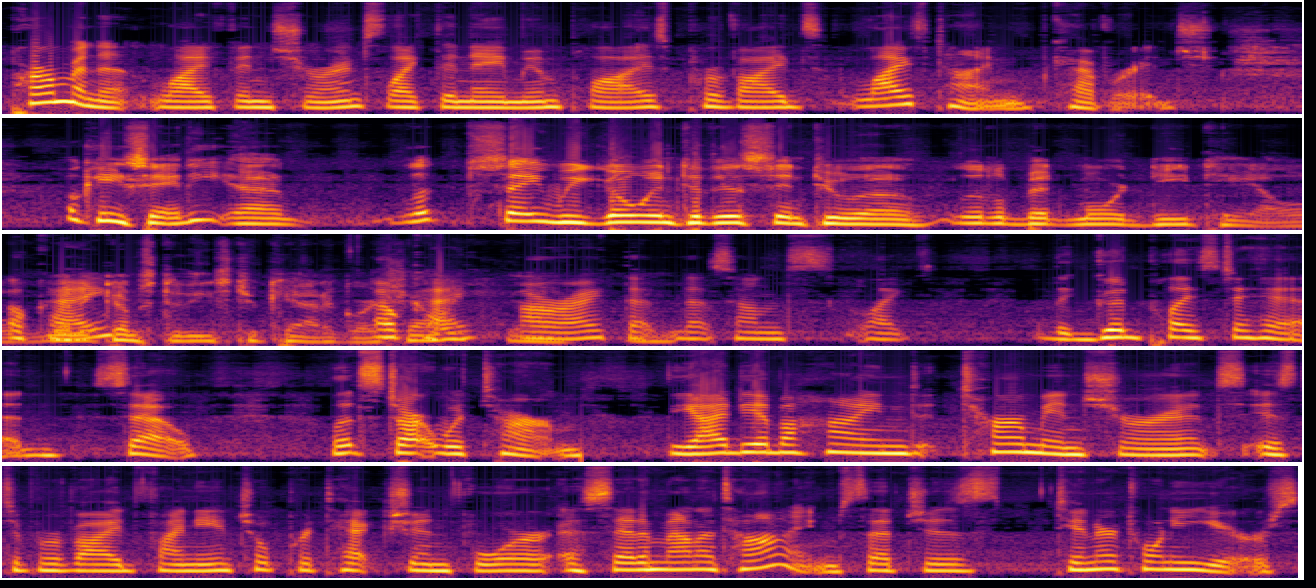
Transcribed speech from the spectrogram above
permanent life insurance, like the name implies, provides lifetime coverage. Okay, Sandy, uh, let's say we go into this into a little bit more detail Okay. when it comes to these two categories. shall Okay, we? all right. That that sounds like the good place to head. So, let's start with term. The idea behind term insurance is to provide financial protection for a set amount of time, such as 10 or 20 years.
